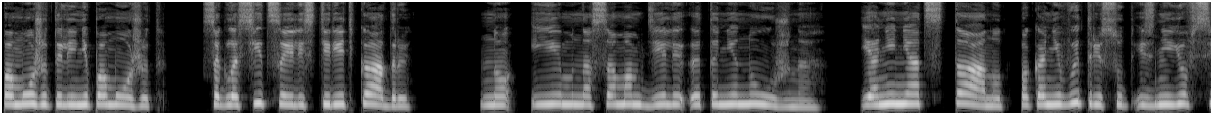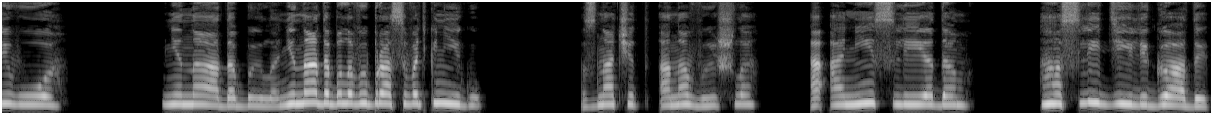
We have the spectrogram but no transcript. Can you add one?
поможет или не поможет, согласиться или стереть кадры. Но им на самом деле это не нужно, и они не отстанут, пока не вытрясут из нее всего. Не надо было, не надо было выбрасывать книгу. Значит, она вышла, а они следом. А следили гады.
